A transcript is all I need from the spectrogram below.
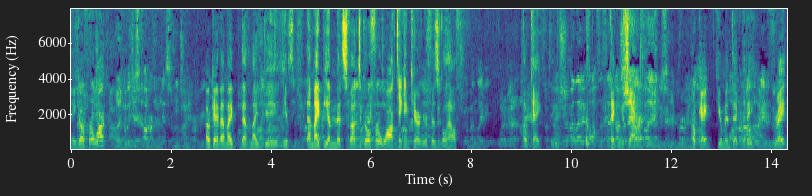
You go for a walk. Okay, that might that might be that might be a mitzvah to go for a walk, taking care of your physical health. Okay, taking a shower. Okay, human dignity. Great.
